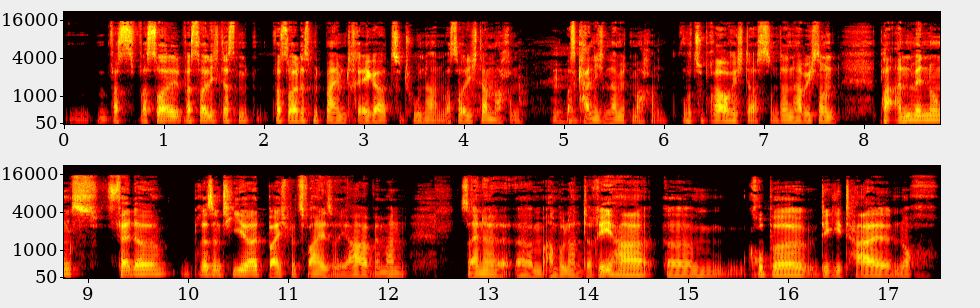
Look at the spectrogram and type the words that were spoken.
was, was soll, was soll ich das mit, was soll das mit meinem Träger zu tun haben? Was soll ich da machen? Mhm. Was kann ich denn damit machen? Wozu brauche ich das? Und dann habe ich so ein paar Anwendungsfälle präsentiert, beispielsweise, ja, wenn man seine ähm, ambulante Reha-Gruppe ähm, digital noch,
